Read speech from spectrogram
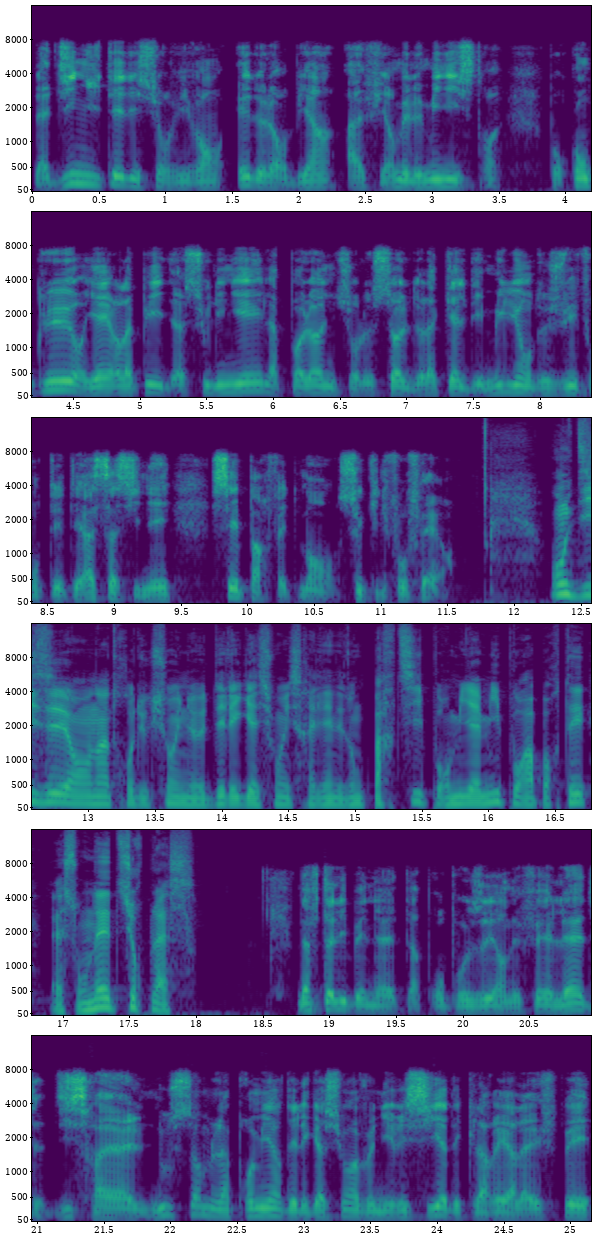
la dignité des survivants et de leurs biens, a affirmé le ministre. Pour conclure, Yair Lapid a souligné la Pologne sur le sol de laquelle des millions de juifs ont été assassinés, c'est parfaitement ce qu'il faut faire. On le disait en introduction, une délégation israélienne est donc partie pour Miami pour apporter son aide sur place. Naftali Bennett a proposé en effet l'aide d'Israël. Nous sommes la première délégation à venir ici, a déclaré à l'AFP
